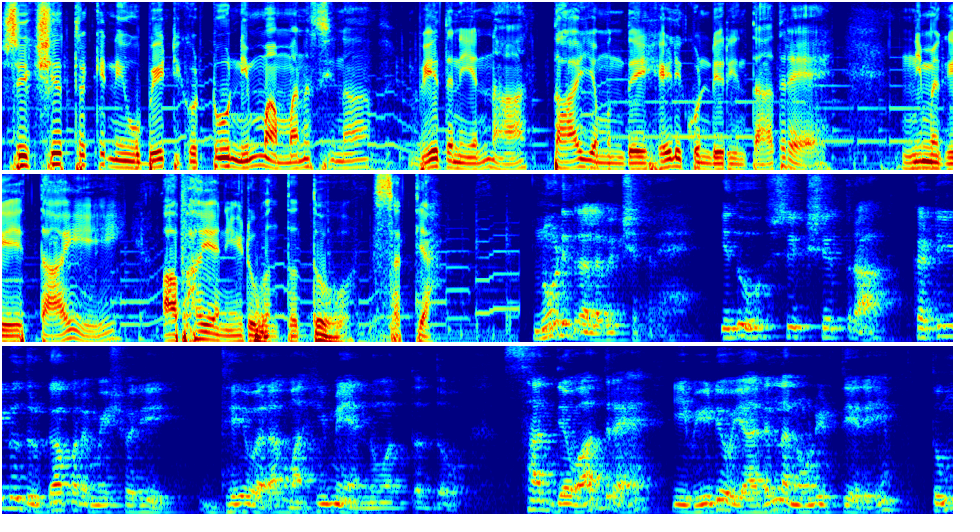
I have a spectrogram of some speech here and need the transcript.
ಶ್ರೀ ಕ್ಷೇತ್ರಕ್ಕೆ ನೀವು ಭೇಟಿ ಕೊಟ್ಟು ನಿಮ್ಮ ಮನಸ್ಸಿನ ವೇದನೆಯನ್ನು ತಾಯಿಯ ಮುಂದೆ ಹೇಳಿಕೊಂಡಿರಿ ಅಂತಾದರೆ ನಿಮಗೆ ತಾಯಿ ಅಭಯ ನೀಡುವಂಥದ್ದು ಸತ್ಯ. ನೋಡಿದ್ರಲ್ಲ ವೀಕ್ಷಕರೇ ಇದು ಶ್ರೀ ಕ್ಷೇತ್ರ ಕಟೀಲು ದುರ್ಗಾ ಪರಮೇಶ್ವರಿ ದೇವರ ಮಹಿಮೆ ಅನ್ನುವಂಥದ್ದು ಸಾಧ್ಯವಾದ್ರೆ ಈ ವಿಡಿಯೋ ಯಾರೆಲ್ಲ ನೋಡಿರ್ತೀರಿ, ತುಂಬ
